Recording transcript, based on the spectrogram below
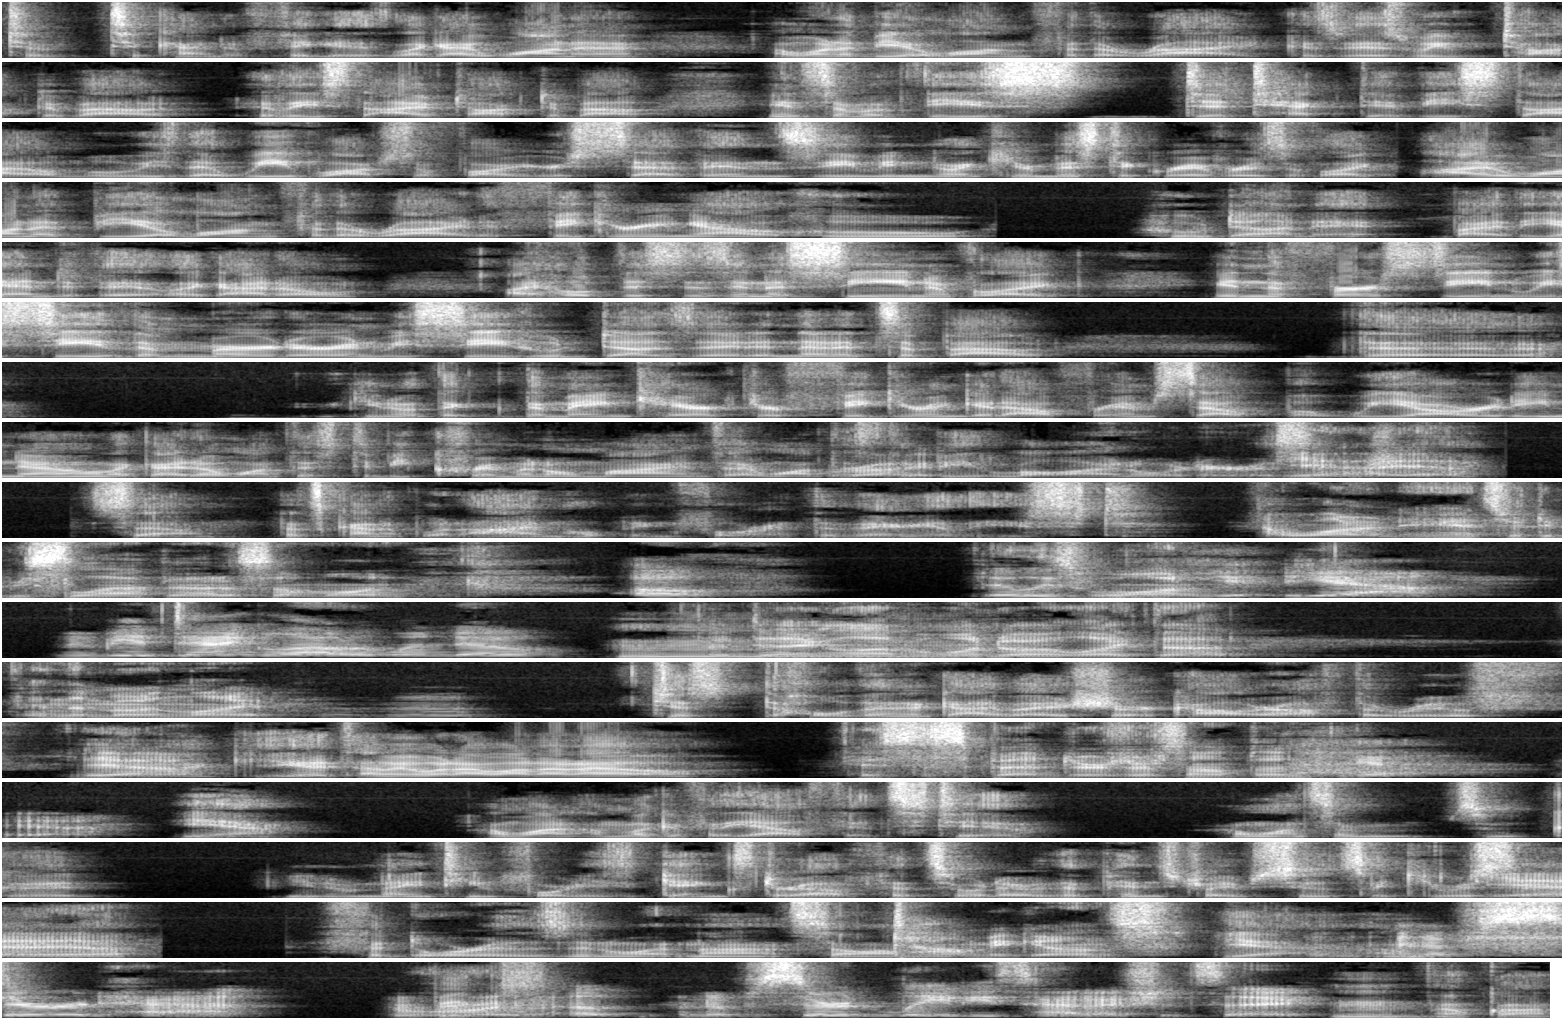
to to kind of figure this like i want to I want to be along for the ride because, as we've talked about, at least I've talked about in some of these detective-y style movies that we've watched so far, your Sevens, even like your Mystic Rivers, of like I want to be along for the ride of figuring out who who done it by the end of it. Like I don't. I hope this isn't a scene of like in the first scene we see the murder and we see who does it, and then it's about the you know the the main character figuring it out for himself. But we already know. Like I don't want this to be Criminal Minds. I want this to be Law and Order. Yeah, Essentially. yeah. So that's kind of what I'm hoping for at the very least. I want an answer to be slapped out of someone. Oh, At least one. y- yeah. Maybe a dangle out a window. A dangle out of a window, I Mm. like that. In the moonlight. hmm Just holding a guy by his shirt collar off the roof. Yeah. Like, you gotta tell me what I want to know. His suspenders or something. Yeah. Yeah. Yeah. I want. I'm looking for the outfits too. I want some some good, you know, 1940s gangster outfits or whatever. The pinstripe suits, like you were saying, Yeah, yeah. Fedoras and whatnot. So I'm, Tommy guns. yeah. An, I'm, an absurd hat. Big- Right. A, an absurd lady's hat, I should say. Mm, okay.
